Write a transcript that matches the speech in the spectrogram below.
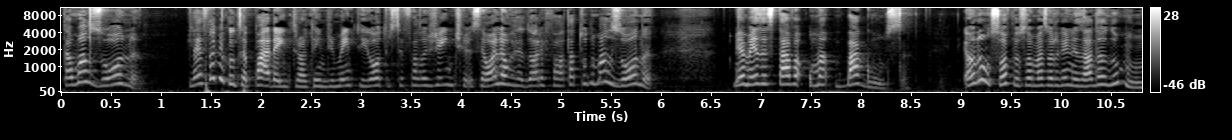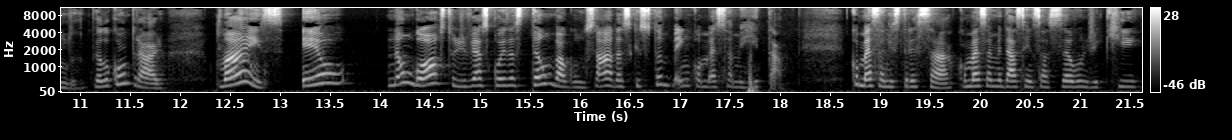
tá uma zona". Né? Sabe quando você para entre um atendimento e outro, você fala: "Gente, você olha ao redor e fala: tá tudo uma zona". Minha mesa estava uma bagunça. Eu não sou a pessoa mais organizada do mundo, pelo contrário. Mas eu não gosto de ver as coisas tão bagunçadas que isso também começa a me irritar. Começa a me estressar, começa a me dar a sensação de que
